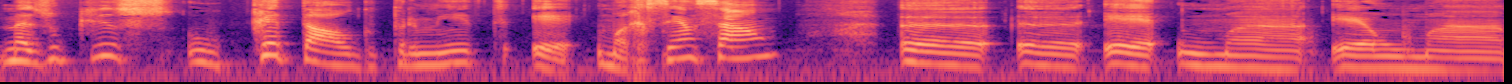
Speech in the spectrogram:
mas o que o catálogo permite é uma recensão é uma é uma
